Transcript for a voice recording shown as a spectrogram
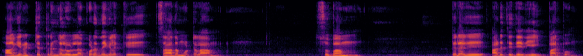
ஆகிய நட்சத்திரங்கள் உள்ள குழந்தைகளுக்கு சாதம் ஊட்டலாம். சுபம். பிறகு அடுத்த தேதியை பார்ப்போம்.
